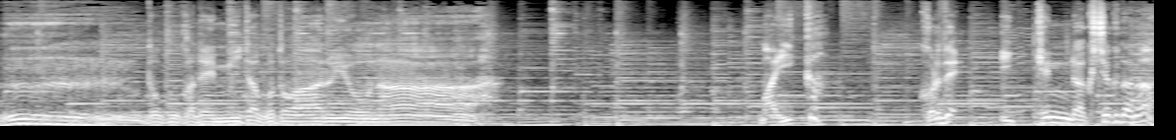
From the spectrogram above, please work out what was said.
うーんどこかで見たことがあるような。まあいいか。これで一件落着だな。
